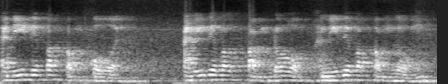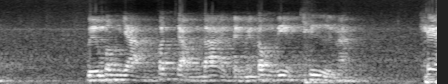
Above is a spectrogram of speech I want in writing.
อันนี้เรียกว่าความโกรธอันนี้เรียกว่าความโลภอันนี้เรียกว่าความหลง หรือบางอย่างก็จำได้แต่ไม่ต้องเรียกชื่อนะแค่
